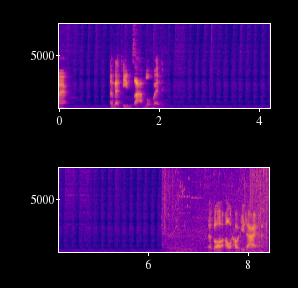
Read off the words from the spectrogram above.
มากๆ ตั้งแต่ทีมสามลงไปเนี่ยแล้วก็เอาเท่าที่ได้นะ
